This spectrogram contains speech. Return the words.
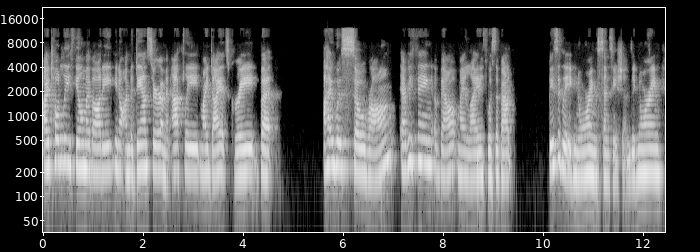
i totally feel my body. You know i'm a dancer i'm an athlete my diet's great but i was so wrong. Everything about my life was about basically ignoring sensations, ignoring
